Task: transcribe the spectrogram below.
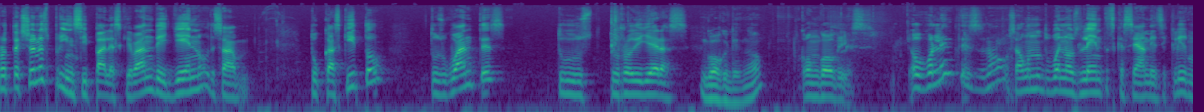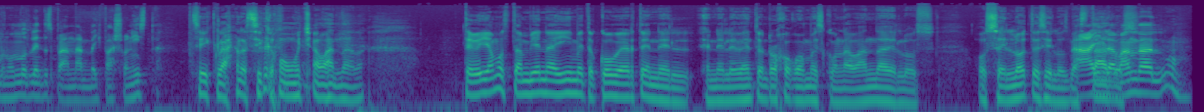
protecciones principales que van de lleno, o sea, tu casquito, tus guantes, tus, tus rodilleras. Gogles, ¿no? Con gogles. O con lentes, ¿no? O sea, unos buenos lentes que sean de ciclismo, no unos lentes para andar de fashionista. Sí, claro, así como mucha banda, ¿no? Te veíamos también ahí, me tocó verte en el, en el evento en Rojo Gómez con la banda de los ocelotes y los bastardos. Ay, la banda, no.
